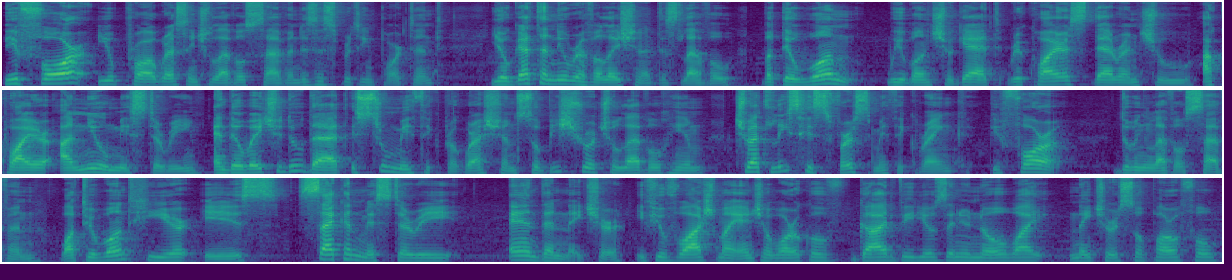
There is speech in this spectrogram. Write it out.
Before you progress into level 7, this is pretty important, You'll get a new revelation at this level, but the one we want to get requires Daeran to acquire a new mystery, and the way to do that is through mythic progression, so be sure to level him to at least his first mythic rank before doing level 7. What you want here is second mystery and then nature. If you've watched my Angel Oracle guide videos then you know why nature is so powerful.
